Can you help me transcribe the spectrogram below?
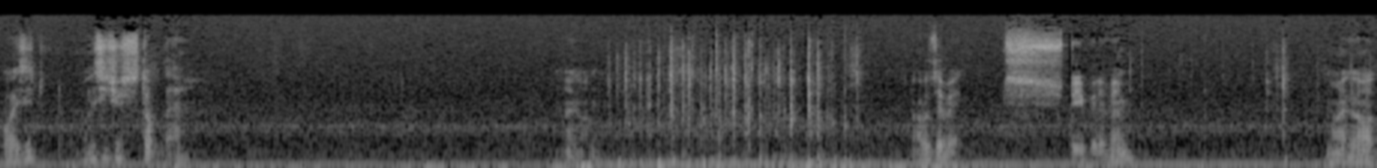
Why is he? Why is he just stop there? Hang on. That was a bit stupid of him. My god.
